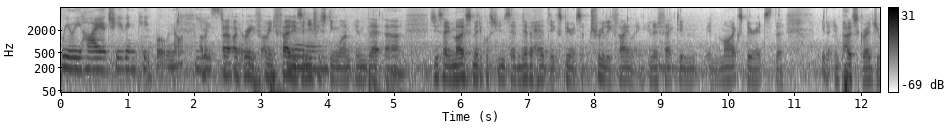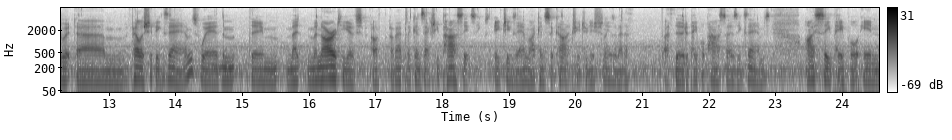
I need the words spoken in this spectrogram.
really high achieving people, not I mean, used to. uh, I fail. agree. I mean, failure is an interesting one in that, uh, as you say, most medical students have never had the experience of truly failing. And in fact, in, in my experience, the you know, in postgraduate um, fellowship exams, where the, the ma- minority of, of, of applicants actually pass each, each exam, like in psychiatry traditionally, is about a, th- a third of people pass those exams. I see people in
